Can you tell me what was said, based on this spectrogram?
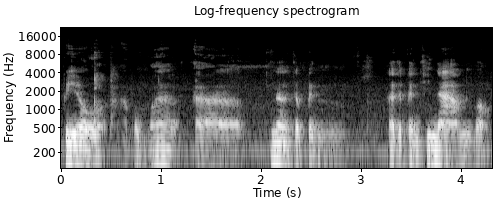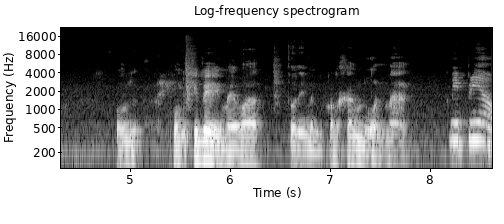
เปรี้ยวอะผมว่าเอ่อน่าจะเป็นอาจจะเป็นที่น้ำหรือเปล่าผมผมคิดไปเองไหมว่าตัวนี้มันค่อนข้างนวลมาก ไม่เปรี้ยว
